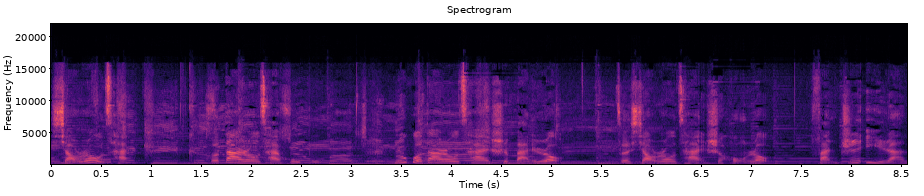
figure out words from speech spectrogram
小肉菜和大肉菜互补，如果大肉菜是白肉，则小肉菜是红肉，反之亦然。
